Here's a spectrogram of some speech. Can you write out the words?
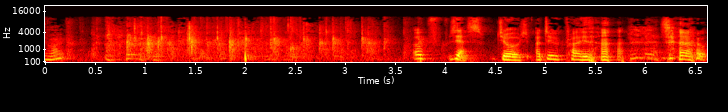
All right. Oh, yes, George, I do pray that. so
